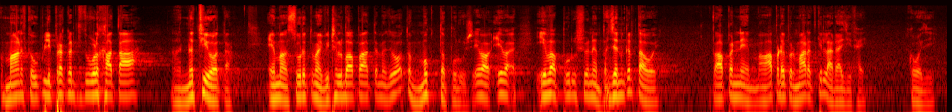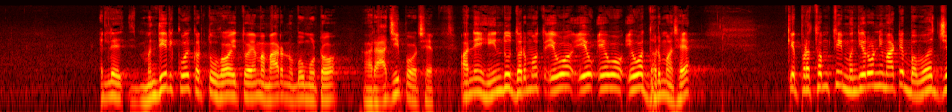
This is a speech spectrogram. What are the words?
માણસ કે ઉપલી પ્રકૃતિથી ઓળખાતા નથી હોતા. એમાં સુરતમાં વિઠ્ઠલ બાપા તમે જુઓ તો મુક્ત પુરુષ. એવા એવા એવા પુરુષોને ભજન કરતા હોય, તો આપણને આપણે પર મહારાજ કેટલા રાજી થાય? કહોજી એટલે મંદિર કોઈ કરતું હોય તો એમાં મારાનો બહુ મોટો રાજીપો છે. અને હિન્દુ ધર્મ તો એવો એવો એવો એવો ધર્મ છે કે પ્રથમથી મંદિરોની માટે બહુ જ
